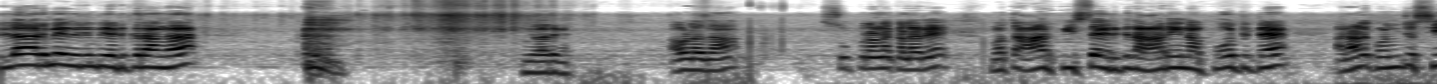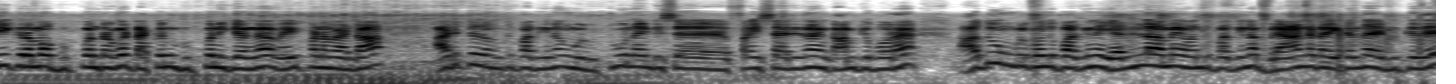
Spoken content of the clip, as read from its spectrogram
எல்லாருமே விரும்பி எடுக்கிறாங்க. இங்கே பாருங்க. அவ்வளோதான் சூப்பரான கலரு மொத்தம் ஆறு பீஸ் தான் இருக்குது. ஆறையும் நான் போட்டுட்டேன். அதனால் கொஞ்சம் சீக்கிரமாக புக் பண்ணுறவங்க டக்குன்னு புக் பண்ணிக்கோங்க. வெயிட் பண்ண வேண்டாம். அடுத்தது வந்து பார்த்தீங்கன்னா உங்களுக்கு டூ நைன்டி ஃபைவ் சாரி தான் காமிக்க போகிறேன் அதுவும் உங்களுக்கு வந்து பார்த்தீங்கன்னா எல்லாமே வந்து பார்த்தீங்கன்னா பிராண்டட் ஐட்டம் தான் இருக்குது.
